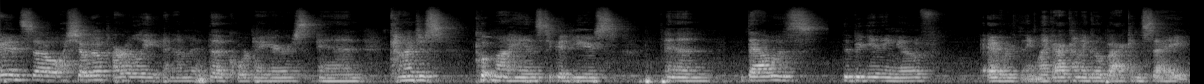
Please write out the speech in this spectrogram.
And so I showed up early and I met the coordinators and kind of just put my hands to good use. And that was the beginning of everything. Like, I kind of go back and say,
